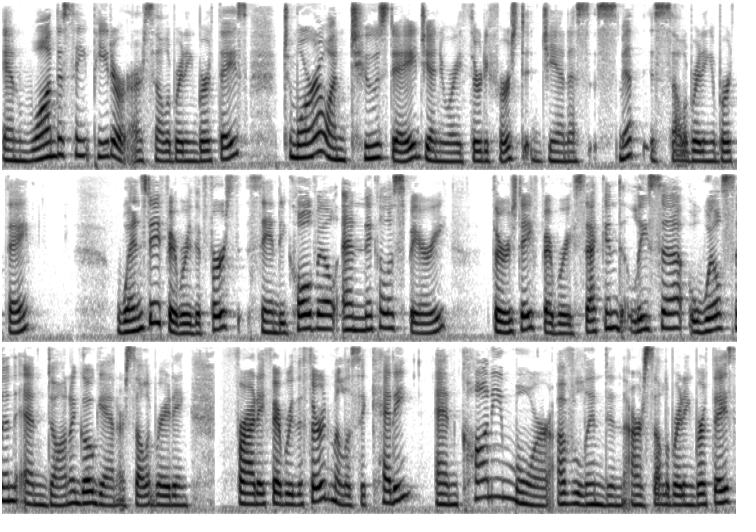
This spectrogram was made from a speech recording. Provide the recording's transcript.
and Wanda St. Peter are celebrating birthdays. Tomorrow on Tuesday, January 31st, Janice Smith is celebrating a birthday. Wednesday, February the 1st, Sandy Colville and Nicholas Berry. Thursday, February 2nd, Lisa Wilson and Donna Gogan are celebrating. Friday, February the 3rd, Melissa Ketty and Connie Moore of Linden are celebrating birthdays.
